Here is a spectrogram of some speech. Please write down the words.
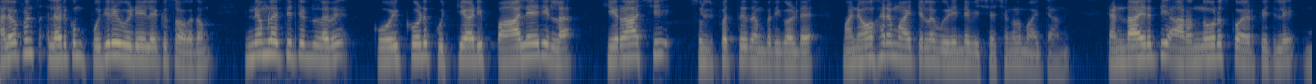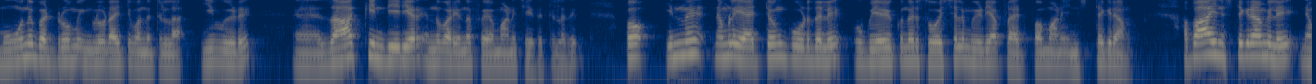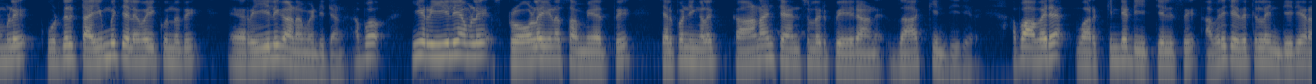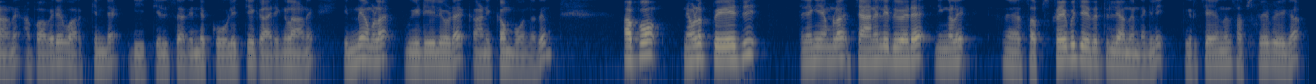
Hello friends എല്ലാവർക്കും പുതിയൊരു വീഡിയോയിലേക്ക് സ്വാഗതം. ഇന്ന് നമ്മൾ എത്തിയിട്ടുള്ളത് കോഴിക്കോട് കുറ്റ്യാടി പാലേരിയുള്ള ഹിറാഷി സുൽഫത്ത് ദമ്പതികളുടെ മനോഹരമായിട്ടുള്ള വീടിന്റെ വിശേഷങ്ങളുമായിട്ടാണ്. രണ്ടായിരത്തി അറുന്നൂറ് സ്ക്വയർ ഫീറ്റിൽ മൂന്ന് ബെഡ്റൂം ഇൻക്ലൂഡ് ആയിട്ട് വന്നിട്ടുള്ള ഈ വീട് സാക്ക് ഇന്റീരിയർ എന്ന് പറയുന്ന ഫേമാണ് ചെയ്തിട്ടുള്ളത്. അപ്പോൾ ഇന്ന് നമ്മൾ ഏറ്റവും കൂടുതൽ ഉപയോഗിക്കുന്ന ഒരു സോഷ്യൽ മീഡിയ പ്ലാറ്റ്ഫോമാണ് ഇൻസ്റ്റഗ്രാം അപ്പോൾ ആ ഇൻസ്റ്റഗ്രാമിൽ നമ്മൾ കൂടുതൽ ടൈം ചിലവഴിക്കുന്നത് റീൽ കാണാൻ വേണ്ടിയിട്ടാണ്. അപ്പോൾ ഈ റീൽ നമ്മൾ സ്ക്രോൾ ചെയ്യണ സമയത്ത് ചിലപ്പോൾ നിങ്ങൾ കാണാൻ ചാൻസ് ഉള്ള ഒരു പേരാണ് സാക്ക് ഇന്റീരിയർ അപ്പോൾ അവരെ വർക്കിന്റെ ഡീറ്റെയിൽസ് അവർ ചെയ്തിട്ടുള്ള ഇന്റീരിയർ ആണ്. അപ്പോൾ അവരെ വർക്കിന്റെ ഡീറ്റെയിൽസ് അതിന്റെ ക്വാളിറ്റി കാര്യങ്ങളാണ് ഇന്ന് നമ്മൾ വീഡിയോയിലൂടെ കാണിക്കാൻ പോകുന്നത്. അപ്പോൾ നമ്മൾ പേജ് അല്ലെങ്കിൽ നമ്മൾ ചാനൽ ഇതുവരെ നിങ്ങൾ സബ്സ്ക്രൈബ് ചെയ്തിട്ടില്ല എന്നുണ്ടെങ്കിൽ തീർച്ചയായും ഒന്ന് സബ്സ്ക്രൈബ് ചെയ്യുക.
